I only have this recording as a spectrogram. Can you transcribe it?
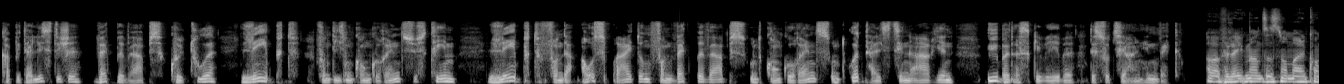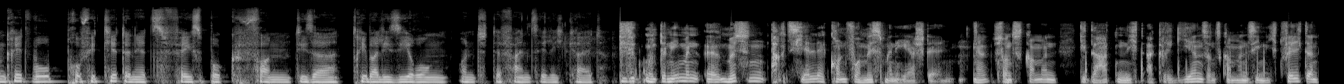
kapitalistische Wettbewerbskultur lebt von diesem Konkurrenzsystem, lebt von der Ausbreitung von Wettbewerbs- und Konkurrenz- und Urteilsszenarien über das Gewebe des Sozialen hinweg. Aber vielleicht machen Sie es nochmal konkret. Wo profitiert denn jetzt Facebook von dieser Tribalisierung und der Feindseligkeit? Diese Unternehmen äh, müssen partielle Konformismen herstellen. Ja? Sonst kann man die Daten nicht aggregieren, sonst kann man sie nicht filtern,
